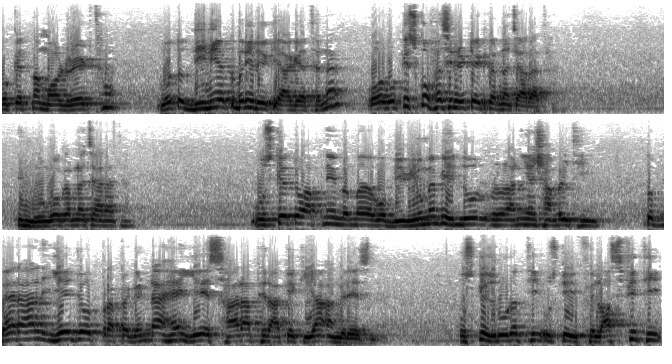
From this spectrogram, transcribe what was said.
वो कितना मॉडरेट था। वो तो दीनी अकबरी लेके आ गया था ना। और वो किसको फैसिलिटेट करना चाह रहा था? हिंदुओं को करना चाह रहा था। उसके तो अपनी, वो बीवियों में भी हिंदू रानियाँ शामिल थी। तो बहरहाल, ये जो प्रोपेगेंडा है, ये सारा फिर आके किया अंग्रेज़ ने। उसकी ज़रूरत थी, उसकी फिलॉसफी थी,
